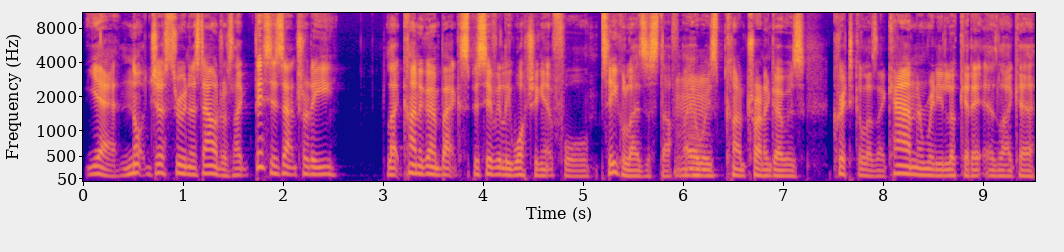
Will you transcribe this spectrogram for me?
yeah, not just through nostalgia. It's like this is actually like kind of going back specifically watching it for sequeliser stuff. I Mm. always kind of trying to go as critical as I can and really look at it as like a.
